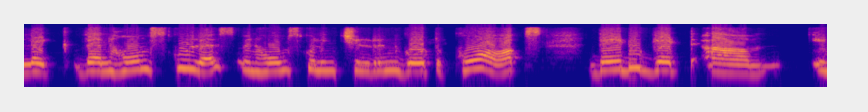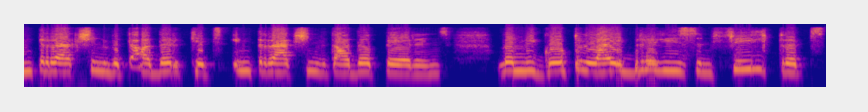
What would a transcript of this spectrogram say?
like when homeschoolers when homeschooling children go to co-ops they do get um, interaction with other kids interaction with other parents when we go to libraries and field trips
